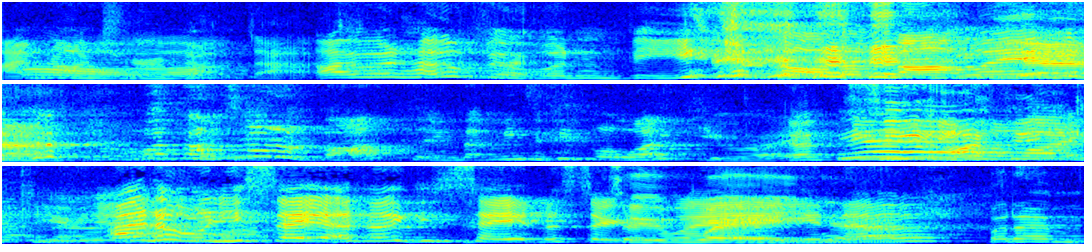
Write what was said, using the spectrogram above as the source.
I'm not sure about that. I would hope it wouldn't be thought of that way. Yeah. Well, that's not a bad thing. That means people like you, right? That Yeah, means people I think- like you. I know when you say it, I feel like you say it in a certain Certain way, way, you yeah. know? But um,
